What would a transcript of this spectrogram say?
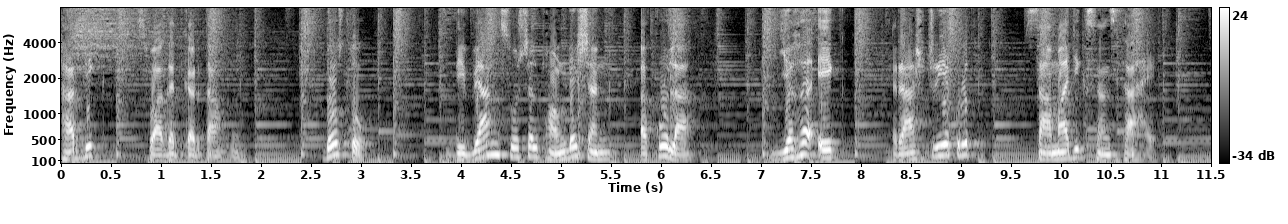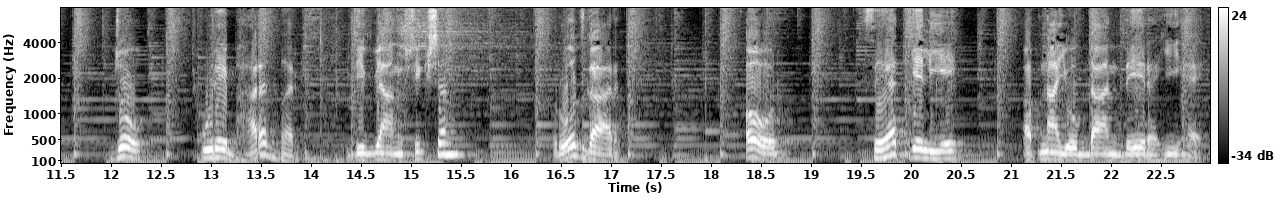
हार्दिक स्वागत करता हूँ। दोस्तों, दिव्यांग सोशल फाउंडेशन अकोला यह एक राष्ट्रीयकृत सामाजिक संस्था है, जो पूरे भारत भर दिव्यांग शिक्षण, रोज़गार और सेहत के लिए अपना योगदान दे रही है।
